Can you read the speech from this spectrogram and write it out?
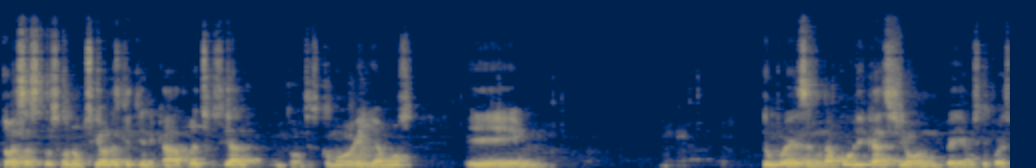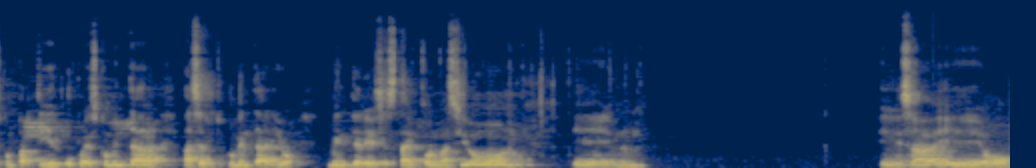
todas estas son opciones que tiene cada red social, entonces como veíamos, eh, tú puedes en una publicación, veíamos que puedes compartir o puedes comentar, hacer tu comentario me interesa esta información, em, esa, eh, o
